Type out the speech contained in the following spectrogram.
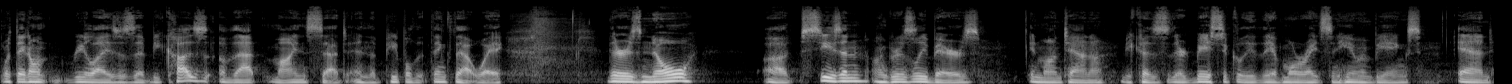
what they don't realize is that because of that mindset and the people that think that way, there is no uh, season on grizzly bears in Montana because they're basically they have more rights than human beings and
